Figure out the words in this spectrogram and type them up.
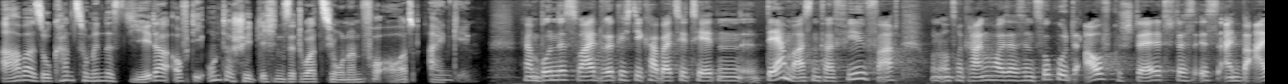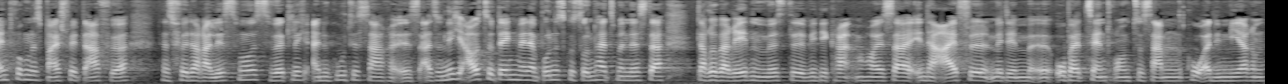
aber so kann zumindest jeder auf die unterschiedlichen Situationen vor Ort eingehen. Wir haben bundesweit wirklich die Kapazitäten dermaßen vervielfacht und unsere Krankenhäuser sind so gut aufgestellt. Das ist ein beeindruckendes Beispiel dafür, dass Föderalismus wirklich eine gute Sache ist. Also nicht auszudenken, wenn der Bundesgesundheitsminister darüber reden müsste, wie die Krankenhäuser in der Eifel mit dem äh, Oberzentrum zusammen koordinieren,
